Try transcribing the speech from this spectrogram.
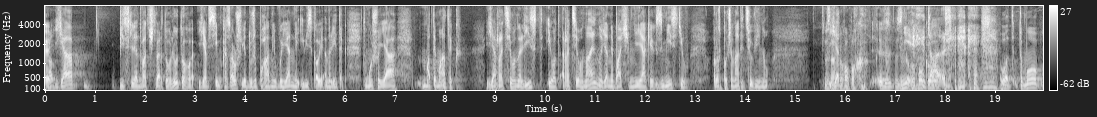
Е, А, Я після 24 лютого я всім казав, що я дуже поганий воєнний і військовий аналітик, тому що я математик, я раціоналіст, і от раціонально я не бачив ніяких змістів розпочинати цю війну. З я- нашого боку. Е, З Ні, того боку. та. От, тому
